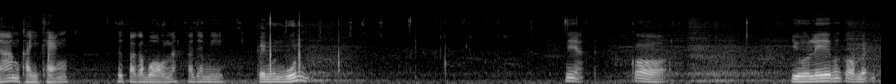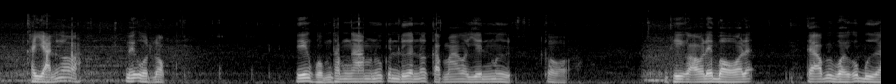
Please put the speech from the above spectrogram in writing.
น้ำไข่แข็ง คือปลากระบอกนะเขาจะมีเป็นวุ้นๆเนี่ยก็อยู่เลมันก็ไม่ขยันก็ไม่อดหรอกเองผมทำงานมนุษย์กันเดือนแล้วกลับมาก็เย็นมืดก็บางทีก็เอาได้บ่อแล้วแต่เอาไปบ่อยก็เบื่อ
